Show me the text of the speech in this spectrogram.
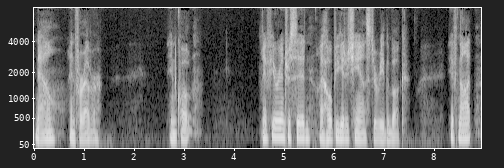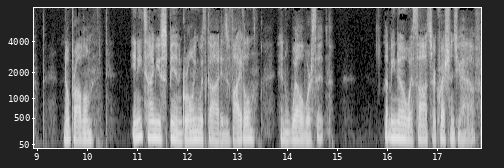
now and forever. End quote. If you're interested, I hope you get a chance to read the book. If not, no problem. Any time you spend growing with God is vital and well worth it. Let me know what thoughts or questions you have.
